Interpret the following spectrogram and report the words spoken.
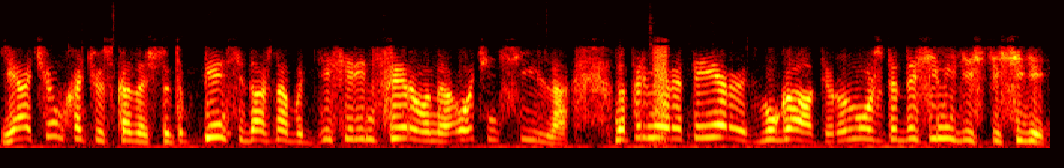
Я о чем хочу сказать, что эта пенсия должна быть дифференцирована очень сильно. Например, ЭТРовец, бухгалтер, он может и до 70 сидеть.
